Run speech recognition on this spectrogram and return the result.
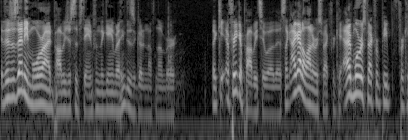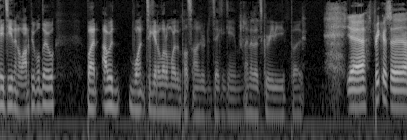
If this was any more, I'd probably just abstain from the game. But I think this is a good enough number. Like Afreeca probably 2-0 this. Like I got a lot of respect for K. I have more respect for people for KT than a lot of people do. But I would want to get a little more than plus 100 to take a game. I know that's greedy, but Yeah, Freaka's uh,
